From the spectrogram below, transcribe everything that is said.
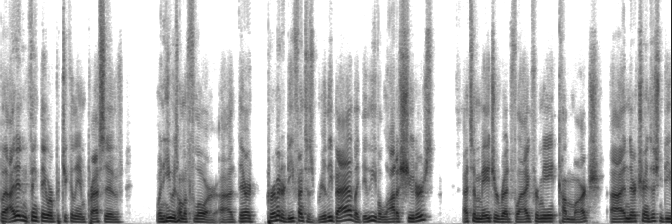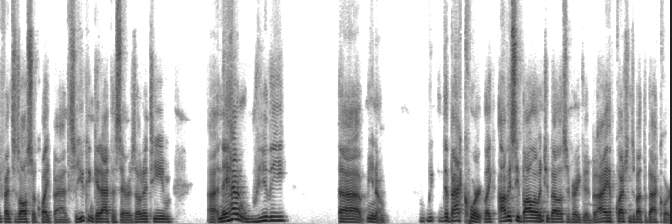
But I didn't think they were particularly impressive when he was on the floor. Uh, their perimeter defense is really bad. Like they leave a lot of shooters. That's a major red flag for me come March. Uh, and their transition defense is also quite bad. So you can get at this Arizona team. Uh, and they haven't really, uh, you know, the backcourt, like obviously Ballo and Tubelis are very good, but I have questions about the backcourt.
